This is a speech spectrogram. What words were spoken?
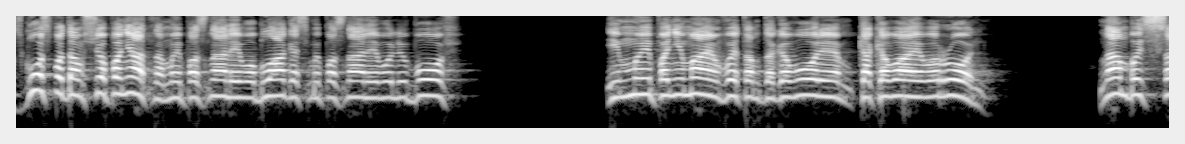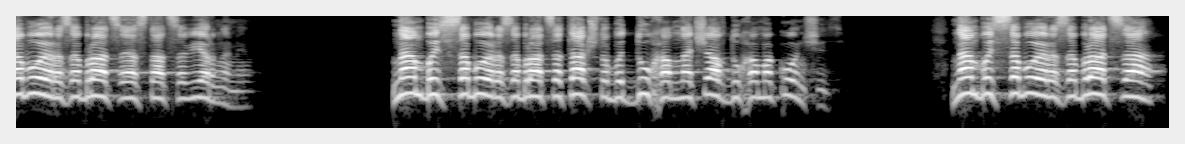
С Господом все понятно. Мы познали Его благость, мы познали Его любовь. И мы понимаем в этом договоре, какова Его роль. Нам бы с собой разобраться и остаться верными. Нам бы с собой разобраться так, чтобы духом начав, духом окончить. Нам бы с собой разобраться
